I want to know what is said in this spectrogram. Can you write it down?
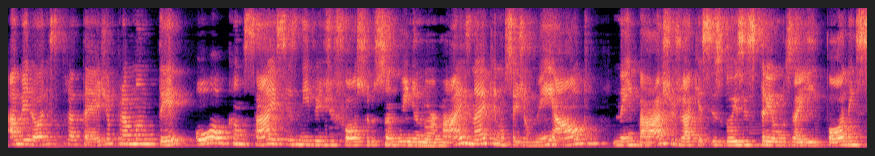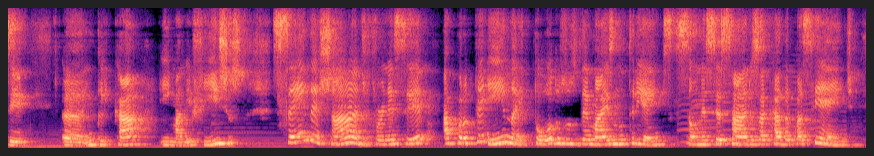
a melhor estratégia para manter ou alcançar esses níveis de fósforo sanguíneo normais, né, que não sejam nem alto nem baixo, já que esses dois extremos aí podem ser uh, implicar em malefícios sem deixar de fornecer a proteína e todos os demais nutrientes que são necessários a cada paciente.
